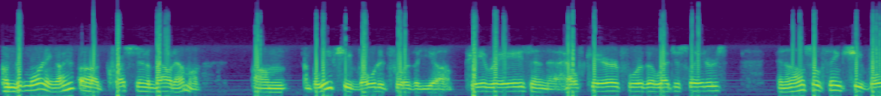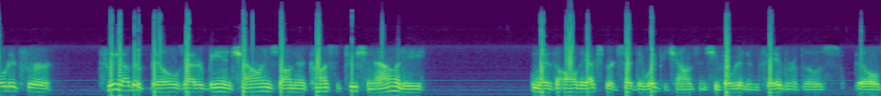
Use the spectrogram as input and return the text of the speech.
Um, good morning. I have a question about Emma. Um, I believe she voted for the uh, pay raise and the health care for the legislators. And I also think she voted for three other bills that are being challenged on their constitutionality, with all the experts said they would be challenged, and she voted in favor of those bills.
